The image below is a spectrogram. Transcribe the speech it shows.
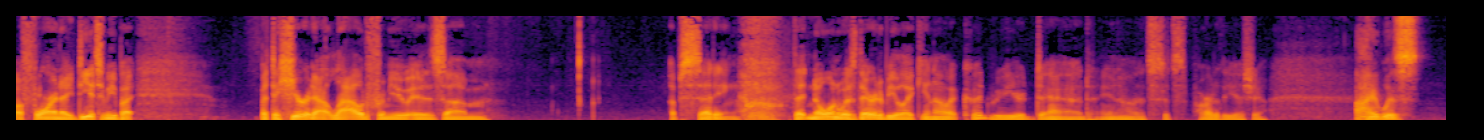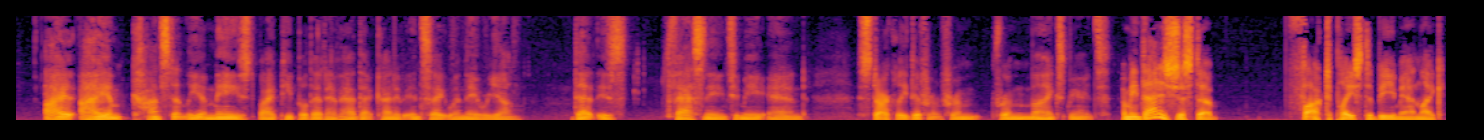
a foreign idea to me, but but to hear it out loud from you is um, upsetting. that no one was there to be like, you know, it could be your dad. You know, it's it's part of the issue. I was I I am constantly amazed by people that have had that kind of insight when they were young. That is fascinating to me and starkly different from from my experience. I mean, that is just a fucked place to be, man. Like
